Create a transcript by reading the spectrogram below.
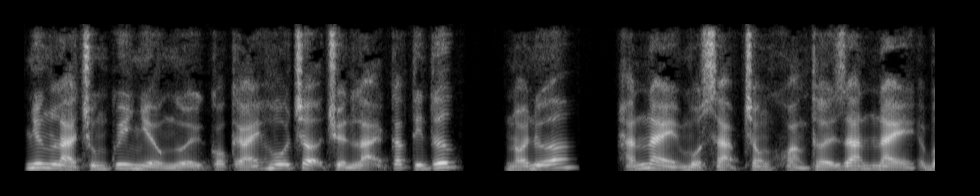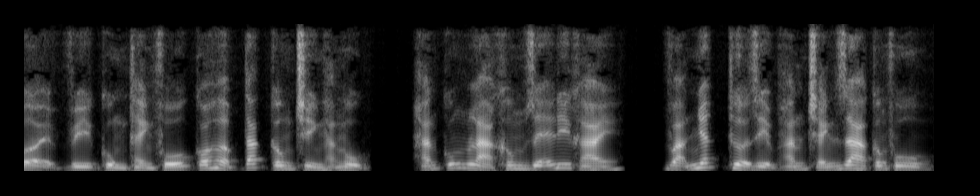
nhưng là chung quy nhiều người có cái hỗ trợ truyền lại các tin tức, nói nữa, hắn này một sạp trong khoảng thời gian này bởi vì cùng thành phố có hợp tác công trình hạng mục, hắn cũng là không dễ đi khai, vạn nhất thừa dịp hắn tránh ra công phu,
